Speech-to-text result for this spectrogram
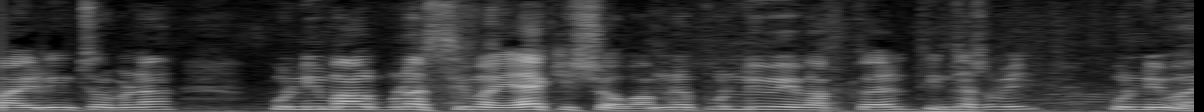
বাইরিং চলবে না। পূর্ণিমা আলপনা সিমাই একই শপ আপনার পূর্ণিমাই ভাবতে পারেন, তিনটা সবই পূর্ণিমা।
